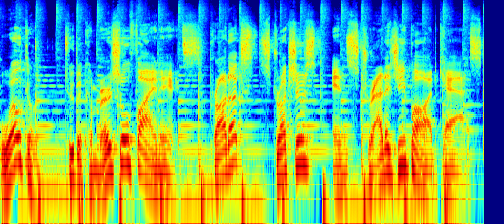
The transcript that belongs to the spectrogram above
Welcome to the Commercial Finance Products, Structures, and Strategy Podcast.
